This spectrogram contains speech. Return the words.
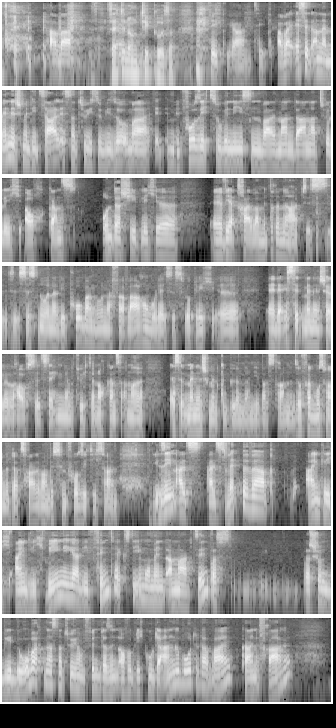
aber seid ihr noch einen Tick größer? Tick, ja, ein Tick. Aber Asset under Management, die Zahl ist natürlich sowieso immer mit Vorsicht zu genießen, weil man da natürlich auch ganz unterschiedliche äh, Werttreiber mit drin hat. Ist, ist es nur in der Depotbank, nur in der Verwahrung oder ist es wirklich äh, äh, der Asset Manager, der drauf sitzt? Da hängen dann natürlich dann auch ganz andere Asset Management Gebühren dann jeweils dran. Insofern muss man mit der Zahl immer ein bisschen vorsichtig sein. Wir sehen als, als Wettbewerb eigentlich, eigentlich weniger die Fintechs, die im Moment am Markt sind, was, was schon, wir beobachten das natürlich und finden, da sind auch wirklich gute Angebote dabei, keine Frage.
